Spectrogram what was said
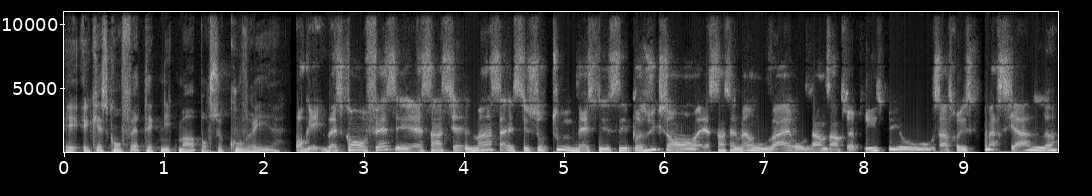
Et, qu'est-ce qu'on fait techniquement pour se couvrir? OK. Ben, ce qu'on fait, c'est essentiellement, c'est surtout, ben, c'est des produits qui sont essentiellement ouverts aux grandes entreprises et aux entreprises commerciales.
